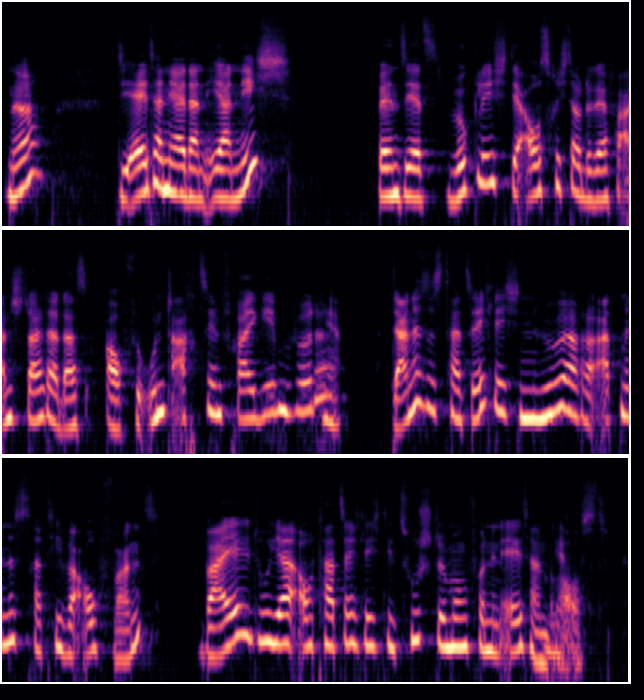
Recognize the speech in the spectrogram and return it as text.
ne? Die Eltern ja dann eher nicht, wenn sie jetzt wirklich der Ausrichter oder der Veranstalter das auch für unter 18 freigeben würde. Ja. Dann ist es tatsächlich ein höherer administrativer Aufwand, weil du ja auch tatsächlich die Zustimmung von den Eltern brauchst. Ja.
